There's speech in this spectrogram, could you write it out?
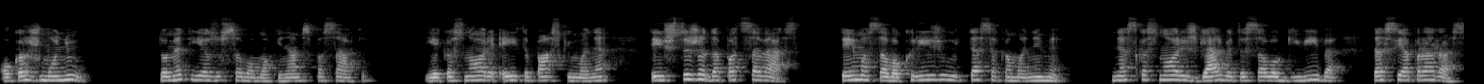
o kas žmonių. Tuomet jėzus savo mokiniams pasakė jei kas nori eiti paskui mane tai išsižada pats savęs teima savo kryžių ir teseka manimi. Nes kas nori išgelbėti savo gyvybę tas ją praras.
